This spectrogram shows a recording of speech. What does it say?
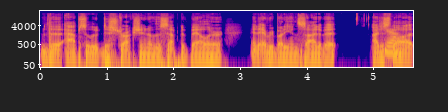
the absolute destruction of the Sept of Baelor and everybody inside of it, I just yeah. thought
